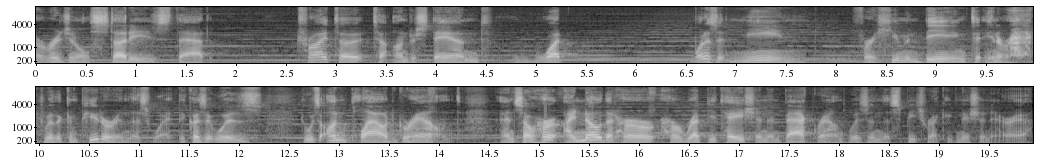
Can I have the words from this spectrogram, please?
original studies that tried to, to understand what what does it mean for a human being to interact with a computer in this way? Because it was, it was unplowed ground. And so her, I know that her, her reputation and background was in the speech recognition area.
